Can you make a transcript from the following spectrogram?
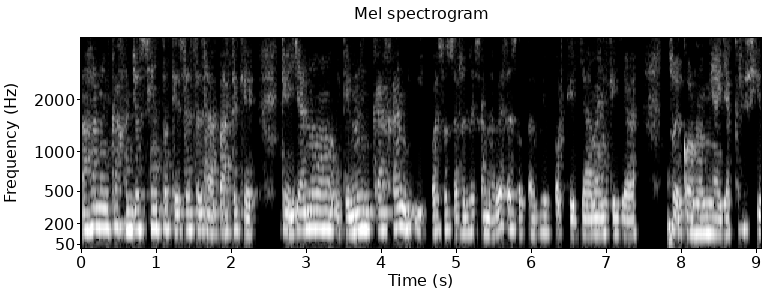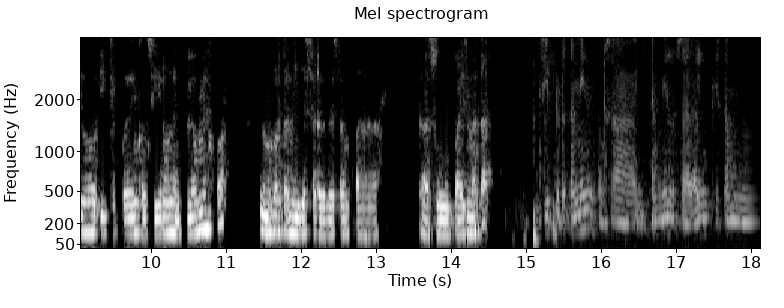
Ajá, no encajan. Yo siento que esa, esa es la parte que, que ya no, que no encajan y por eso se regresan a veces, o también porque ya ven que ya su economía ya creció y que pueden conseguir un empleo mejor. A lo mejor también ya se regresan para a su país natal. Sí, pero también, o sea, y también, o sea, algo que está muy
